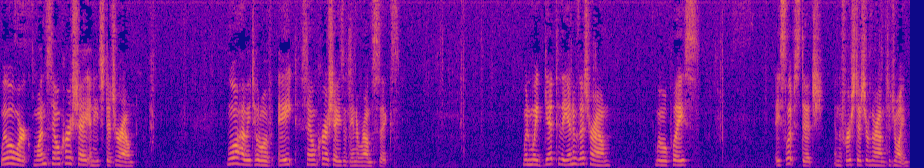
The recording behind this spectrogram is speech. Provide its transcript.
We will work 1 single crochet in each stitch around. We will have a total of 8 single crochets at the end of round 6. When we get to the end of this round, we will place a slip stitch in the first stitch of the round to join.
